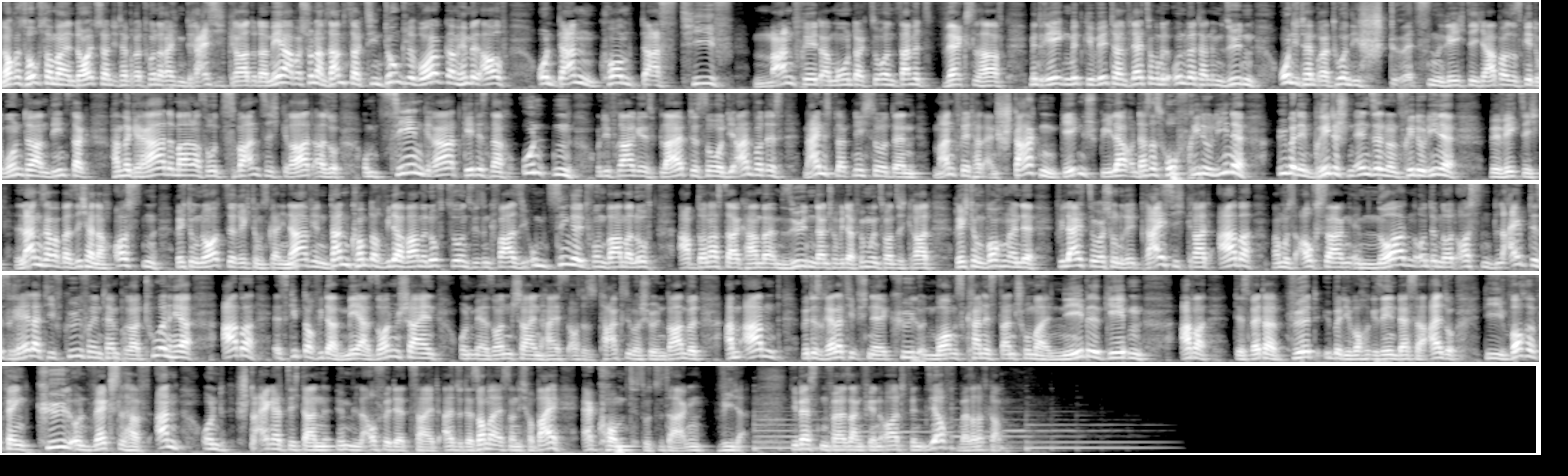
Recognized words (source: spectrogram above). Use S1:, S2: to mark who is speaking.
S1: Noch ist Hochsommer in Deutschland, die Temperaturen erreichen 30 Grad oder mehr, aber schon am Samstag ziehen dunkle Wolken am Himmel auf und dann kommt das Tief Manfred am Montag zu uns. Dann wird es wechselhaft mit Regen, mit Gewittern, vielleicht sogar mit Unwettern im Süden. Und die Temperaturen, die stürzen richtig ab. Also es geht runter. Am Dienstag haben wir gerade mal noch so 20 Grad. Also um 10 Grad geht es nach unten. Und die Frage ist, bleibt es so? Und die Antwort ist, nein, es bleibt nicht so, denn Manfred hat einen starken Gegenspieler und das ist Hochfridoline über den britischen Inseln. Und Fridoline bewegt sich langsam aber sicher nach Osten, Richtung Nordsee, Richtung Skandinavien. Dann kommt auch wieder warme Luft zu uns. Wir sind quasi umzingelt von warmer Luft. Ab Donnerstag haben wir im Süden dann schon wieder 25 Grad. Richtung Wochenende vielleicht sogar schon 30 Grad. Aber man muss auch sagen, im Norden und im Nordosten bleibt es relativ kühl von den Temperaturen her. Aber es gibt auch wieder mehr Sonnenschein. Und mehr Sonnenschein heißt auch, dass es tagsüber schön warm wird. Am Abend wird es relativ schnell kühl und morgens kann es dann schon mal Nebel geben. Aber das Wetter wird über die Woche gesehen besser. Also die Woche fängt kühl und wechselhaft an und steigert sich dann im Laufe der Zeit. Also der Sommer ist noch nicht vorbei, er kommt sozusagen wieder. Die besten Vorhersagen für den Ort finden Sie auf weather.com.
